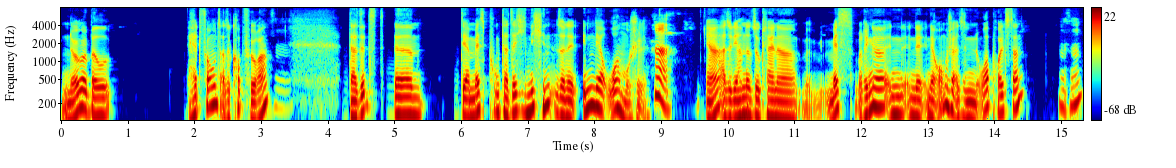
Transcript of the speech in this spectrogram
Neurable Headphones, also Kopfhörer. Mhm. Da sitzt ähm, der Messpunkt tatsächlich nicht hinten, sondern in der Ohrmuschel. Ha. Ja, also die haben dann so kleine äh, Messringe in, in, der, in der Ohrmuschel, also in den Ohrpolstern. Mhm.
